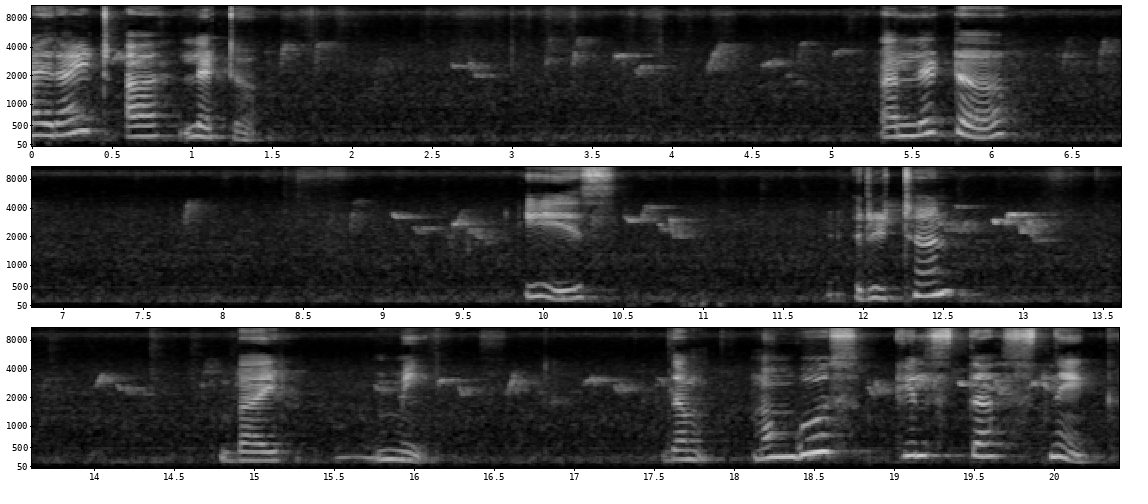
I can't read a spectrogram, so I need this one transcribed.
I write a letter. A letter is written by me. The mongoose kills the snake.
